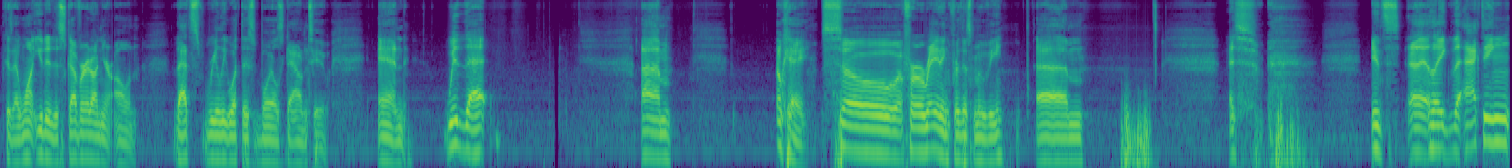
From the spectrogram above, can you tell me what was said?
because I want you to discover it on your own. That's really what this boils down to. And with that, um, okay, so for a rating for this movie, um, it's it's uh, like the acting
